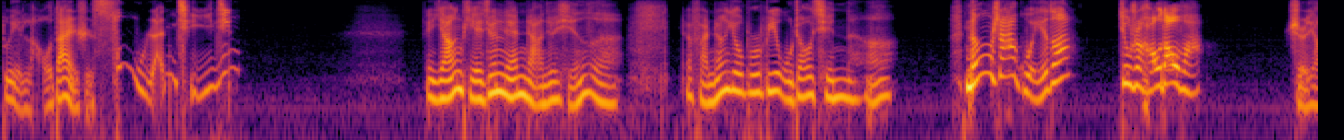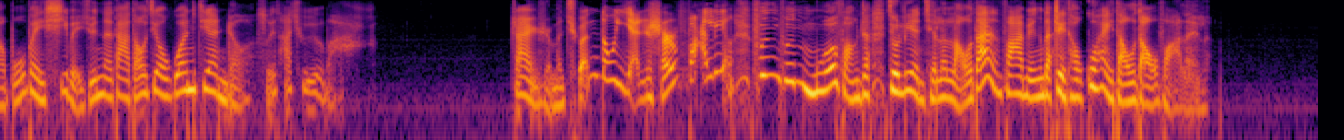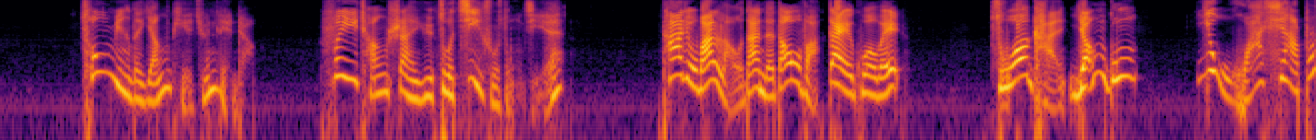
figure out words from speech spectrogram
对老旦是肃然起敬。这杨铁军连长就寻思：这反正又不是比武招亲呢，啊！能杀鬼子就是好刀法，只要不被西北军的大刀教官见着，随他去吧。战士们全都眼神发亮，纷纷模仿着，就练起了老旦发明的这套怪刀刀法来了。聪明的杨铁军连长非常善于做技术总结，他就把老旦的刀法概括为“左砍佯攻”。右滑下步，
